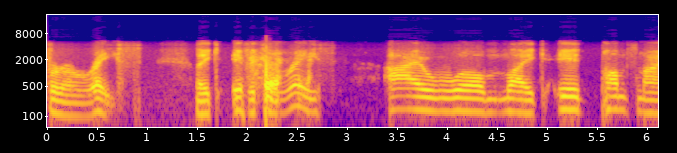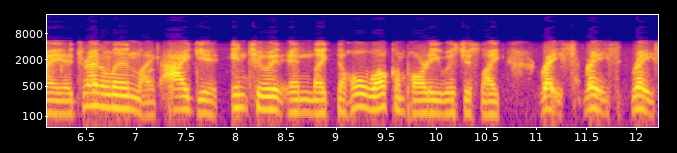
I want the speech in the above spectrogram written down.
for a race. Like if it's a race, I will like it pumps my adrenaline, like I get into it and like the whole welcome party was just like race, race, race,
